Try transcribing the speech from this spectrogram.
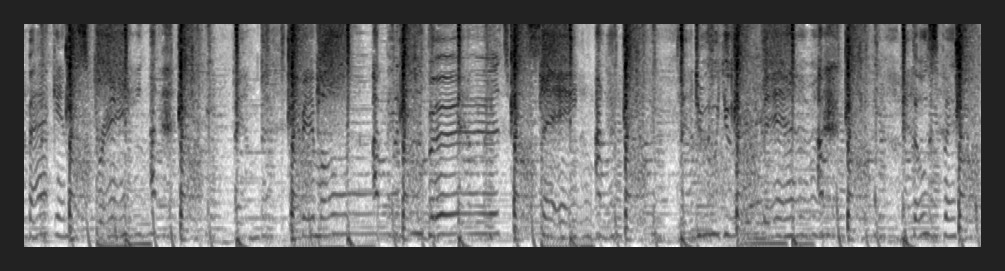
back in the spring? Every morning birds would sing. Do you remember those special?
